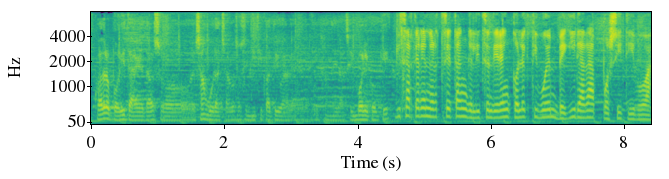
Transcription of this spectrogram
kuadro politak eta oso esanguratxoak, oso signifikatiboak egiten dira, simbolikoki. Gizartearen ertzetan gelitzen diren kolektiboen begirada positiboa.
